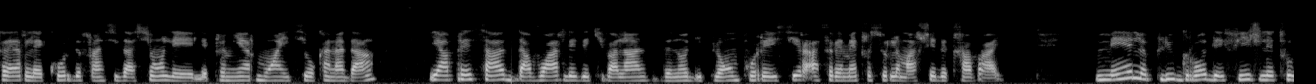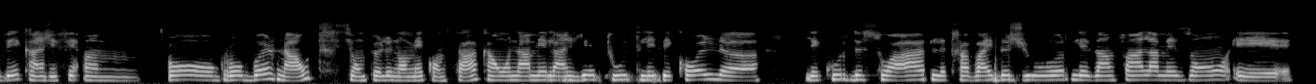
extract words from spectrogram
faire les cours de francisation les, premiers mois ici au Canada. Et après ça, d'avoir les équivalences de nos diplômes pour réussir à se remettre sur le marché du travail. Mais le plus gros défi, je l'ai trouvé quand j'ai fait un gros burn-out, si on peut le nommer comme ça, quand on a mélangé toutes les écoles, euh, les cours de soir, le travail de jour, les enfants à la maison et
